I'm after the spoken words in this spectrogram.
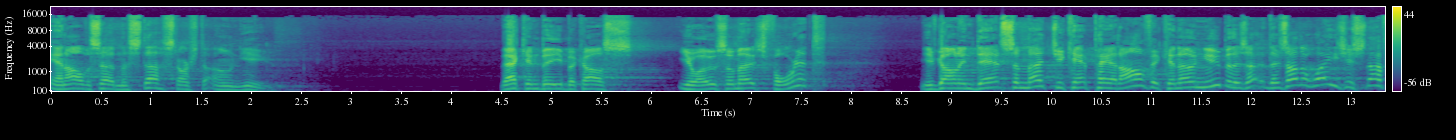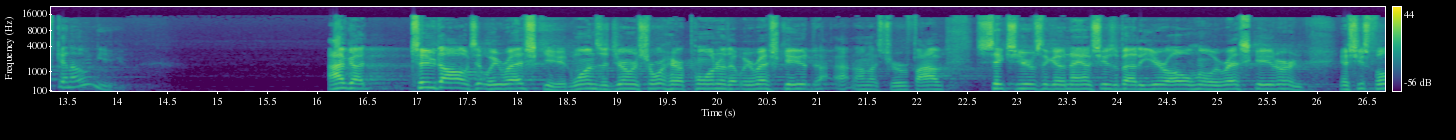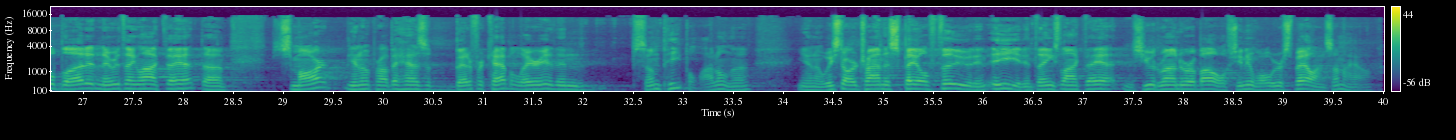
and all of a sudden the stuff starts to own you. That can be because you owe so much for it. You've gone in debt so much you can't pay it off. It can own you, but there's, there's other ways your stuff can own you. I've got two dogs that we rescued. One's a German short hair pointer that we rescued, I'm not sure, five, six years ago now. She was about a year old when we rescued her, and know, she's full blooded and everything like that. Uh, smart, you know, probably has a better vocabulary than some people. I don't know. You know, we started trying to spell food and eat and things like that, and she would run to her bowl. She knew what we were spelling somehow.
